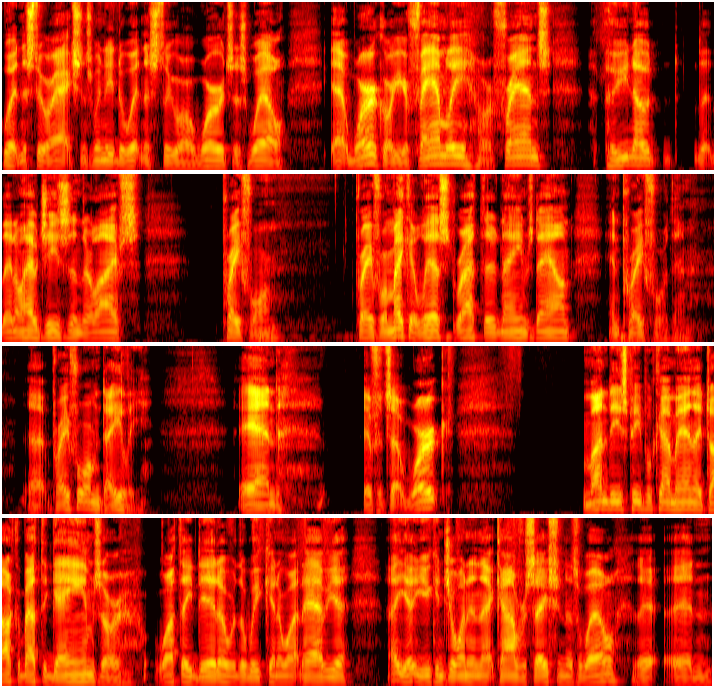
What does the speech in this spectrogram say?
witness through our actions, we need to witness through our words as well. At work or your family or friends who you know that they don't have Jesus in their lives, pray for them. Pray for them. Make a list, write their names down, and pray for them. Uh, pray for them daily. And if it's at work, Mondays people come in, they talk about the games or what they did over the weekend or what have you. Uh, yeah, you can join in that conversation as well and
